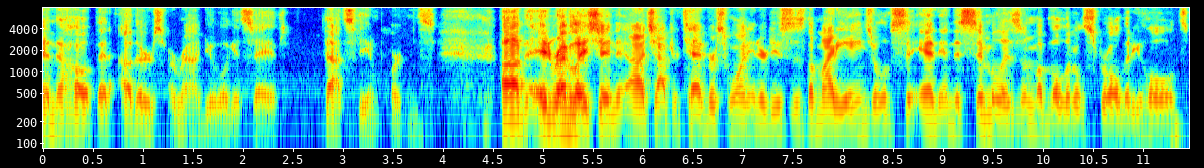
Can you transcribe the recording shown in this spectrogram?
in the hope that others around you will get saved. That's the importance. Uh, in Revelation uh, chapter 10, verse 1, introduces the mighty angel of and, and the symbolism of the little scroll that he holds.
